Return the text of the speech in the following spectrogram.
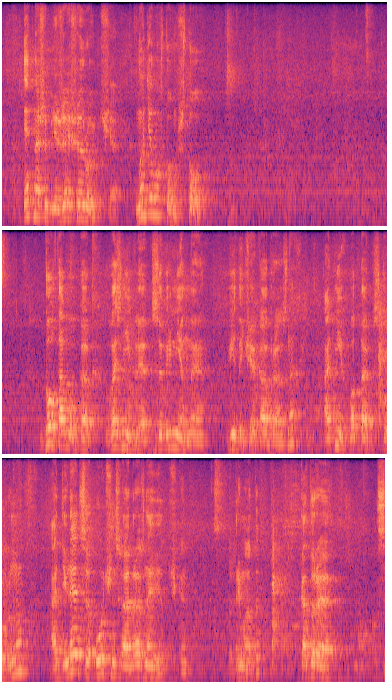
– это наше ближайшее родича. Но дело в том, что до того, как возникли современные виды человекообразных, от них вот так в сторону отделяется очень своеобразная веточка приматов, которая с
